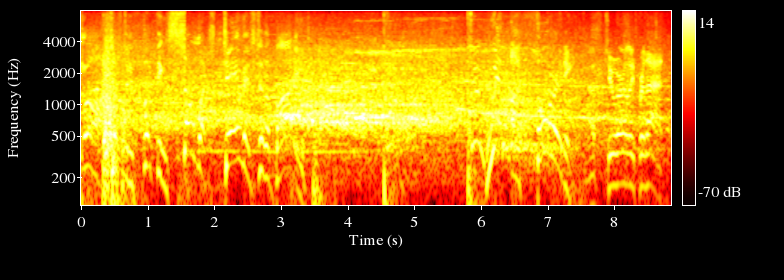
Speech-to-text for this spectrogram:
Oh, just inflicting so much damage to the body. with authority. That's too early for that.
